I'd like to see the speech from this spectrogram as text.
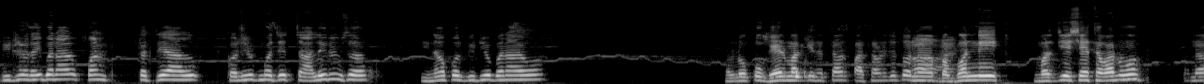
વીડિયો નહીં બનાવ્યો. પણ કે જે આ કલયુગમાં જે ચાલી રહ્યું છે એના ઉપર વીડિયો બનાવ્યો. લોકો ઘેર માર્ગે જતા હોય પાછળ જતો ને. ભગવાનની મરજી છે થવાનું. અને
